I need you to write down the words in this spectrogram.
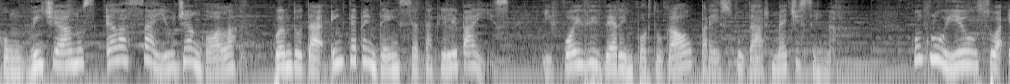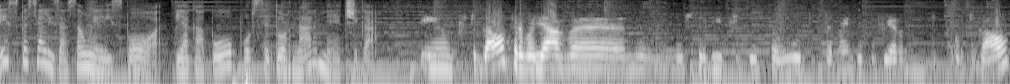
Com 20 anos, ela saiu de Angola quando da independência daquele país e foi viver em Portugal para estudar medicina. Concluiu sua especialização em Lisboa e acabou por se tornar médica. Em Portugal trabalhava nos serviços de saúde também do governo de Portugal,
